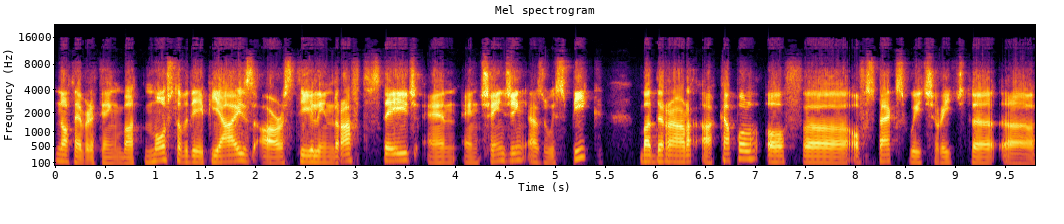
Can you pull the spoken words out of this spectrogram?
not everything, but most of the APIs are still in draft stage and, and changing as we speak, but there are a couple of, uh, of specs which reached uh,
